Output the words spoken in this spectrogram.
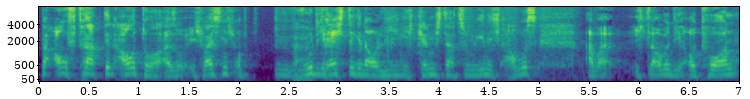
beauftragt den Autor. Also ich weiß nicht, ob, wo die Rechte genau liegen, ich kenne mich da zu wenig aus, aber ich glaube, die Autoren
